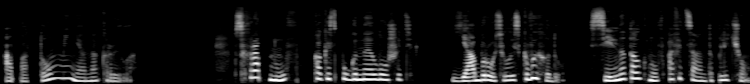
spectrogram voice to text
А потом меня накрыло. Всхрапнув, как испуганная лошадь, я бросилась к выходу, сильно толкнув официанта плечом.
